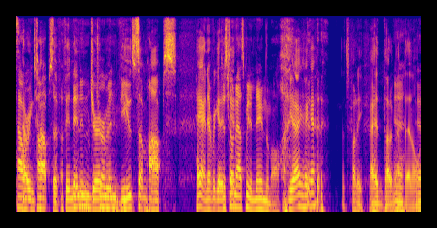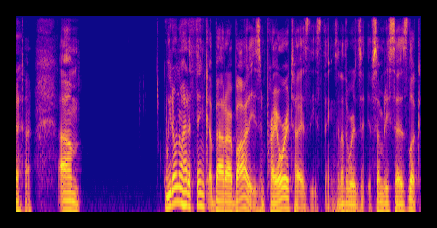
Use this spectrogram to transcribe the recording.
towering towering tops of Finn and German, viewed some hops. Hey, I never get a Just don't ask me to name them all. Yeah, yeah, yeah. That's funny. I hadn't thought about Yeah, that in a long yeah. time. Um, we don't know how to think about our bodies and prioritize these things. In other words, if somebody says, "Look,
